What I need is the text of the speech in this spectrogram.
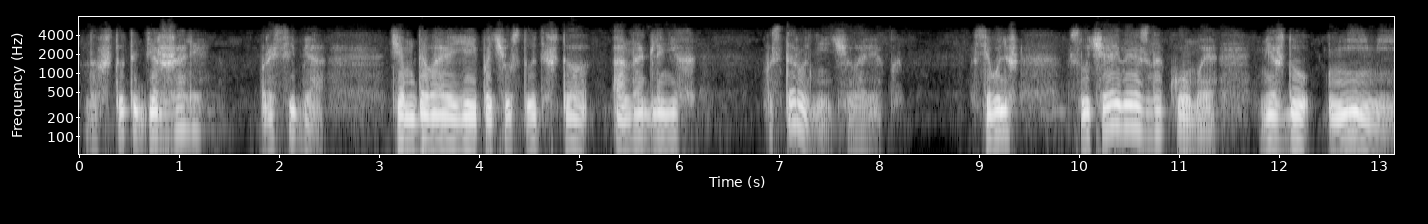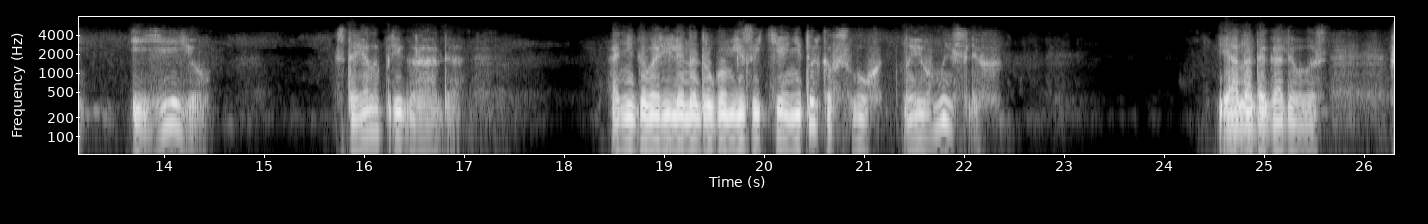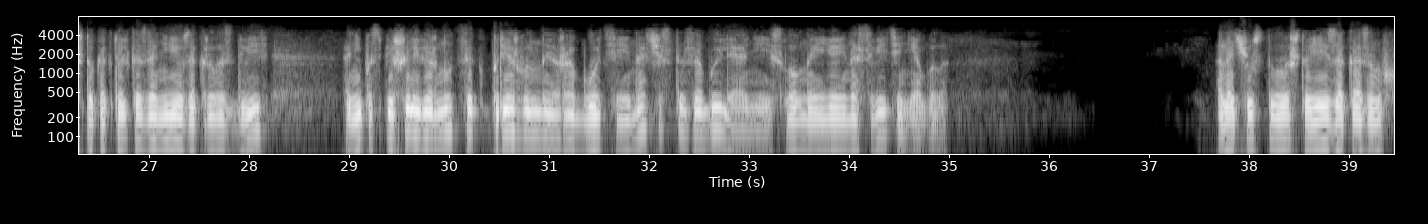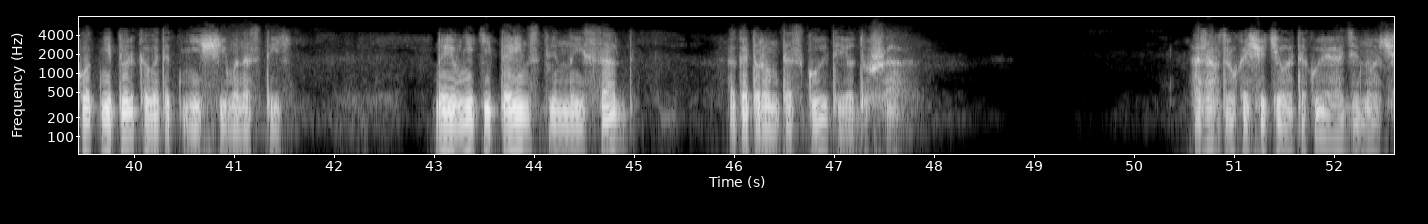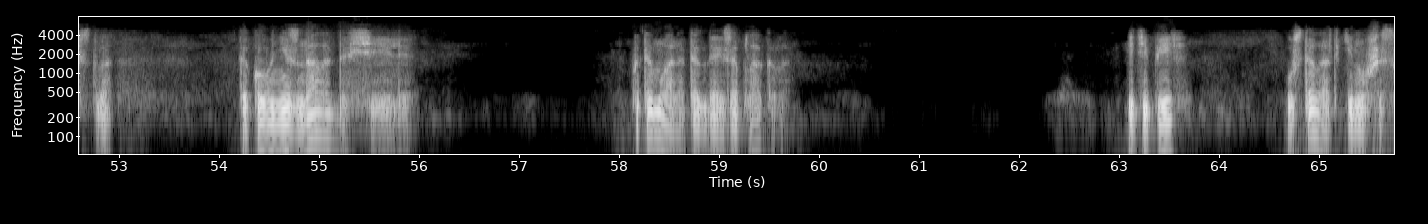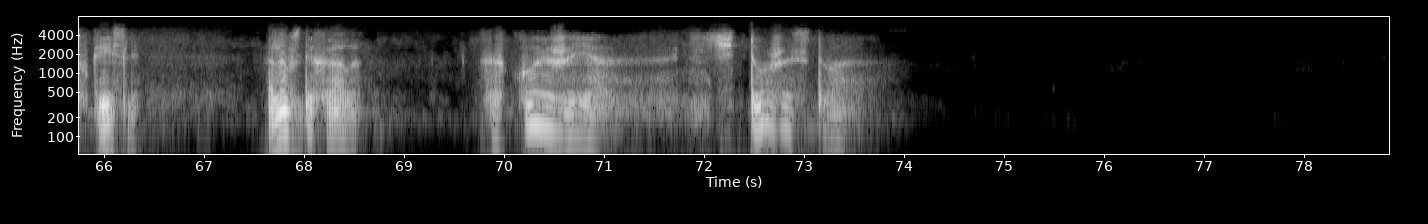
но что-то держали про себя, тем давая ей почувствовать, что она для них посторонний человек. Всего лишь случайная знакомая между ними и ею стояла преграда — они говорили на другом языке не только вслух, но и в мыслях. И она догадывалась, что как только за нею закрылась дверь, они поспешили вернуться к прерванной работе и начисто забыли о ней, словно ее и на свете не было. Она чувствовала, что ей заказан вход не только в этот нищий монастырь, но и в некий таинственный сад, о котором тоскует ее душа. Она вдруг ощутила такое одиночество, какого не знала доселе. Потому она тогда и заплакала. И теперь, устало откинувшись в кресле, она вздыхала. «Какое же я ничтожество!»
